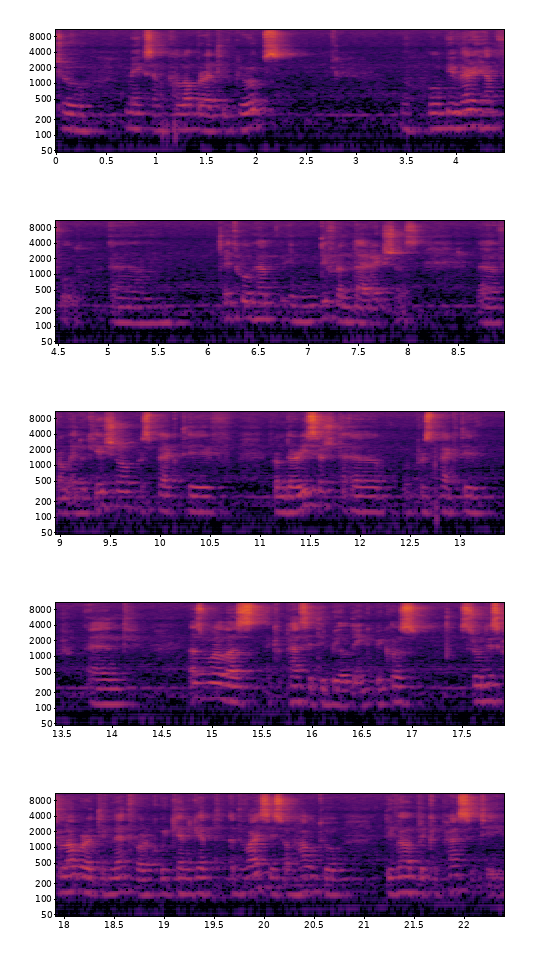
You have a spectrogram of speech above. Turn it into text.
to make some collaborative groups will be very helpful. Um, it will help in different directions, uh, from educational perspective, from the research uh, perspective, and as well as capacity building. Because through this collaborative network, we can get advices on how to develop the capacity.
